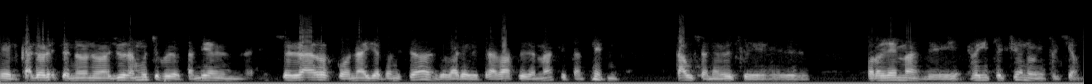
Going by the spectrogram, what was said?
el calor este no nos ayuda mucho, pero también cerrados con aire acondicionado lugares de trabajo y demás que también causan a veces eh, problemas de reinfección o infección.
